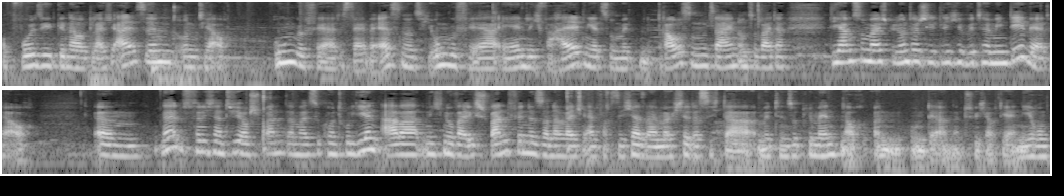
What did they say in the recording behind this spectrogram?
obwohl sie genau gleich alt sind und ja auch ungefähr dasselbe essen und sich ungefähr ähnlich verhalten, jetzt so mit, mit draußen sein und so weiter, die haben zum Beispiel unterschiedliche Vitamin D-Werte auch. Ähm, ne, das finde ich natürlich auch spannend, da mal zu kontrollieren, aber nicht nur, weil ich es spannend finde, sondern weil ich einfach sicher sein möchte, dass ich da mit den Supplementen auch an, und der, natürlich auch die Ernährung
